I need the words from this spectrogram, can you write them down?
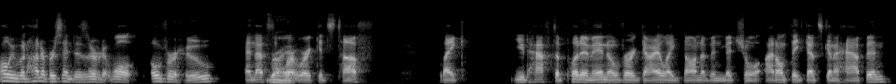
oh, we 100% deserved it. Well, over who? And that's the Right. part where it gets tough. Like you'd have to put him in over a guy like Donovan Mitchell. I don't think that's going to happen,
